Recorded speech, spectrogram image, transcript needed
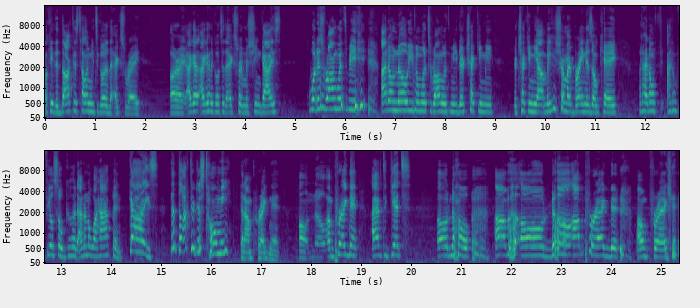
Okay, the doctor's telling me to go to the X-ray. All right, I got I gotta go to the X-ray machine, guys. What is wrong with me? I don't know even what's wrong with me. They're checking me. They're checking me out, making sure my brain is okay. But I don't I don't feel so good. I don't know what happened. Guys, the doctor just told me that I'm pregnant. Oh no, I'm pregnant. I have to get Oh no. I'm um, oh no, I'm pregnant. I'm pregnant.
